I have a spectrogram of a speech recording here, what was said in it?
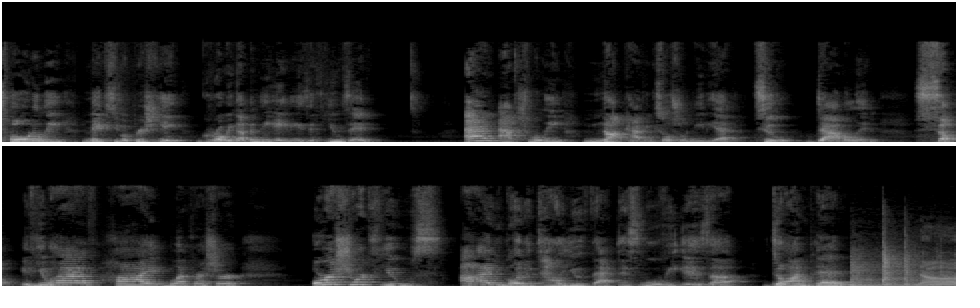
totally makes you appreciate growing up in the 80s if you did, and actually not having social media to dabble in. So, if you have high blood pressure or a short fuse, I'm going to tell you that this movie is a Dawn Penn. No,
